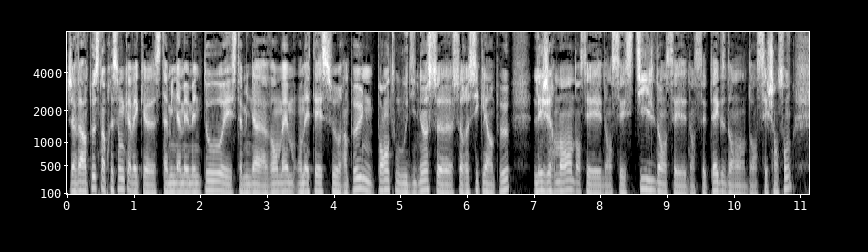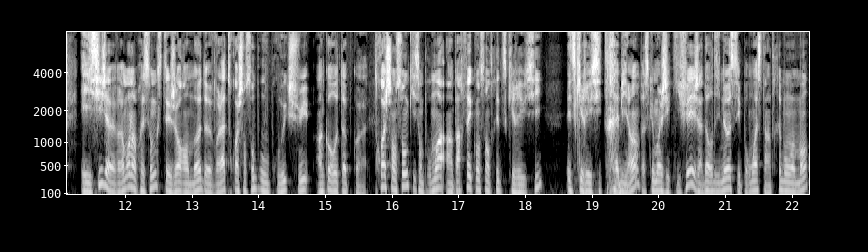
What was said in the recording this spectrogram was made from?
j'avais un peu cette impression qu'avec euh, Stamina Memento et Stamina avant même on était sur un peu une pente où Dinos euh, se recyclait un peu légèrement dans ses dans ses styles dans ses dans ses textes dans dans ses chansons et ici j'avais vraiment l'impression que c'était genre en mode euh, voilà trois chansons pour vous prouver que je suis encore au top quoi trois chansons qui sont pour moi un parfait concentré de ce qui réussit et ce qui réussit très bien parce que moi j'ai kiffé j'adore Dinos et pour moi c'était un très bon moment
